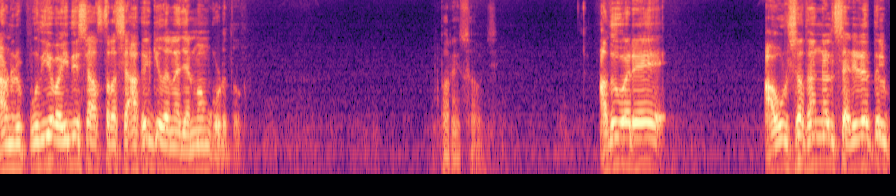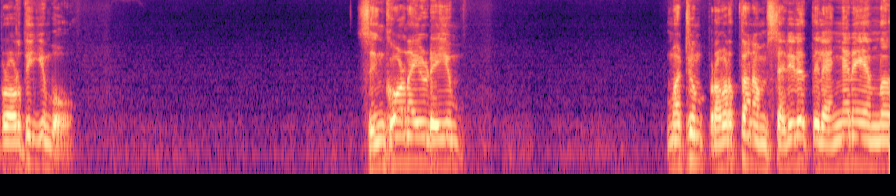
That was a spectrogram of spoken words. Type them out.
ആണ് ഒരു പുതിയ വൈദ്യശാസ്ത്ര ശാഖയ്ക്ക് തന്നെ ജന്മം കൊടുത്തത്. അതുവരെ ഔഷധങ്ങൾ ശരീരത്തിൽ പ്രവർത്തിക്കുമ്പോൾ സിങ്കോണയുടെയും മറ്റും പ്രവർത്തനം ശരീരത്തിൽ എങ്ങനെയെന്ന്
